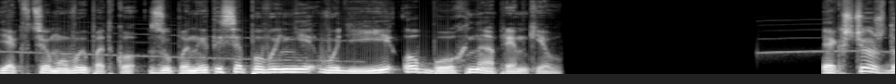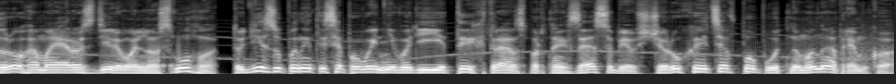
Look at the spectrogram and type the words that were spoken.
як в цьому випадку, зупинитися повинні водії обох напрямків. Якщо ж дорога має розділювальну смугу, тоді зупинитися повинні водії тих транспортних засобів, що рухаються в попутному напрямку.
